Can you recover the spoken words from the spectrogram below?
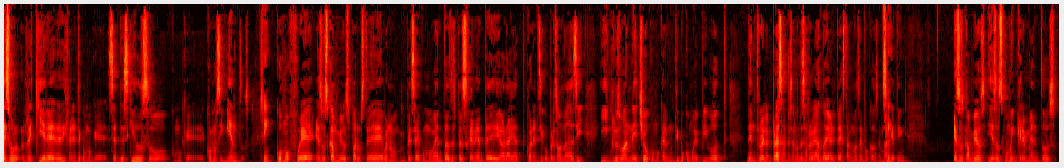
eso requiere de diferente como que set de skills o como que conocimientos. Sí. ¿Cómo fue esos cambios para usted? Bueno, empecé como ventas, después gerente y ahora ya 45 personas y, y incluso han hecho como que algún tipo como de pivot dentro de la empresa. Empezaron desarrollando y ahorita ya están más enfocados en marketing. Esos cambios y esos como incrementos,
